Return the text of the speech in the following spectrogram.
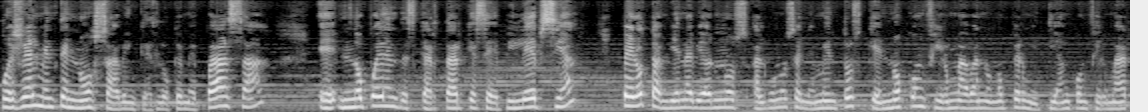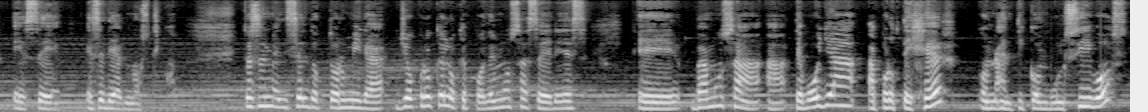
pues realmente no saben qué es lo que me pasa, eh, no pueden descartar que sea epilepsia, pero también había unos, algunos elementos que no confirmaban o no permitían confirmar ese, ese diagnóstico. Entonces me dice el doctor, mira, yo creo que lo que podemos hacer es, eh, vamos a, te voy a, proteger con anticonvulsivos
